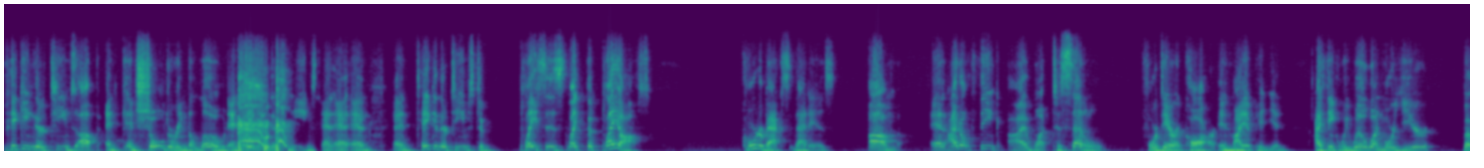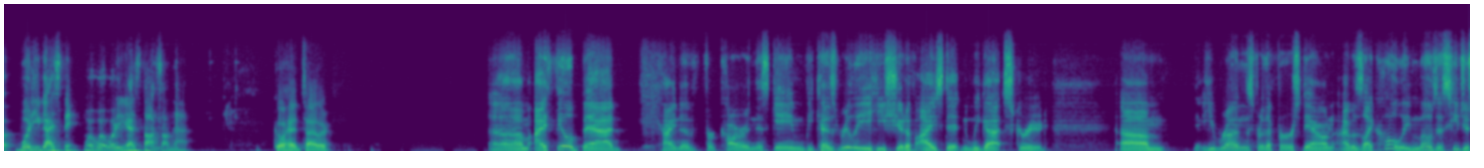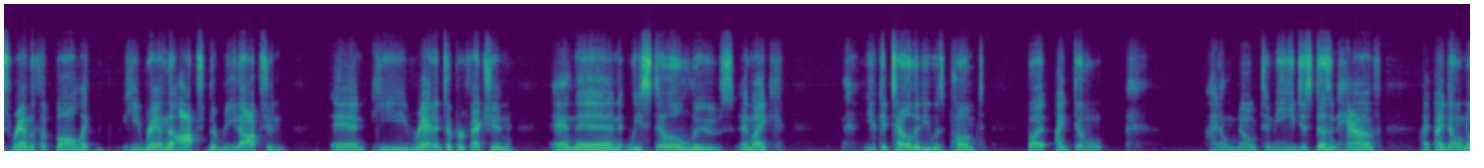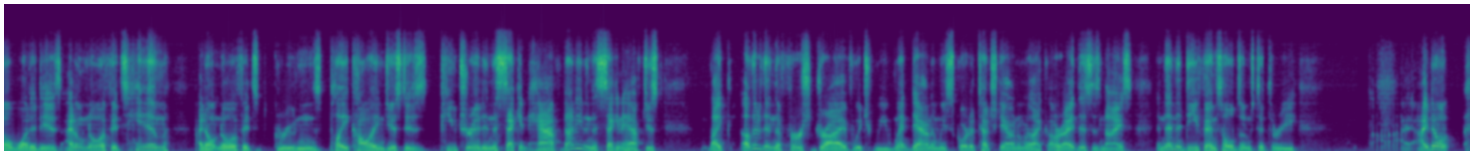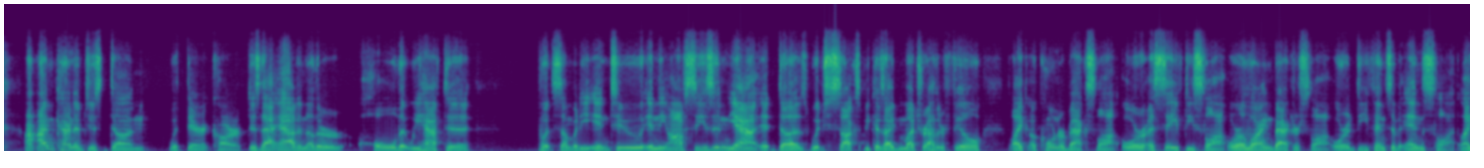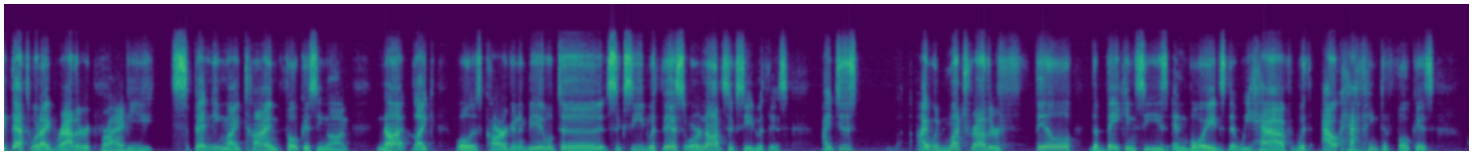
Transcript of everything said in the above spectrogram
picking their teams up and, and shouldering the load and taking their teams and, and and and taking their teams to places like the playoffs. Quarterbacks, that is. Um, and I don't think I want to settle for Derek Carr, in my opinion. I think we will one more year, but what do you guys think? What, what, what are you guys' thoughts on that? Go ahead, Tyler. Um, I feel bad kind of for Carr in this game because really he should have iced it and we got screwed. Um, he runs for the first down. I was like, "Holy Moses, he just ran the football. Like he ran the option, the read option and he ran it to perfection and then we still lose. And like you could tell that he was pumped but i don't i don't know. To me he just doesn't have i, I don't know what it is. I don't know if it's him. I don't know if it's gruden's play calling just is putrid in the second half not even the second half just like other than the first drive, which we went down and we scored a touchdown, and we're like, all right, this is nice. And then the defense holds them to three. I, I don't. I, I'm kind of just done with Derek Carr. Does that add another hole that we have to put somebody into in the off season? Yeah, it does, which sucks because I'd much rather fill like a cornerback slot or a safety slot or a linebacker slot or a defensive end slot. Like that's what I'd rather right. be spending my time focusing on. Not like, well, is Carr going to be able to succeed with this or not succeed with this? I just, I would much rather fill the vacancies and voids that we have without having to focus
